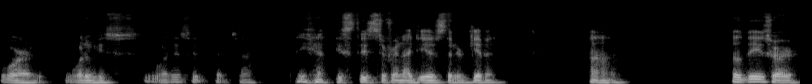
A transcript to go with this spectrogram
or what do we what is it that uh, yeah these these different ideas that are given. Uh, so these are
